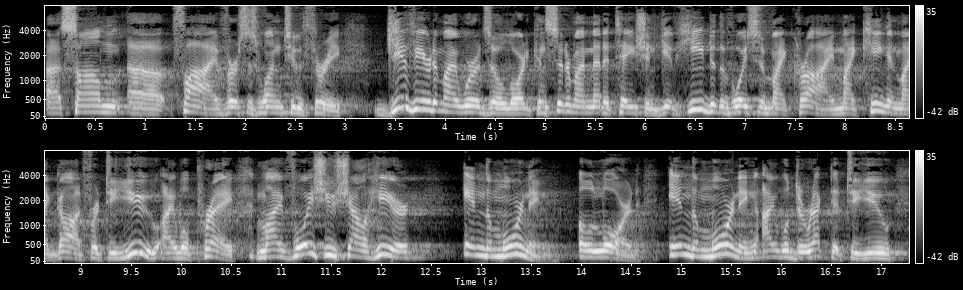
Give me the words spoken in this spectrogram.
uh, Psalm uh, 5, verses 1, 2, 3. Give ear to my words, O Lord. Consider my meditation. Give heed to the voice of my cry, my King and my God. For to you I will pray. My voice you shall hear in the morning, O Lord. In the morning I will direct it to you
